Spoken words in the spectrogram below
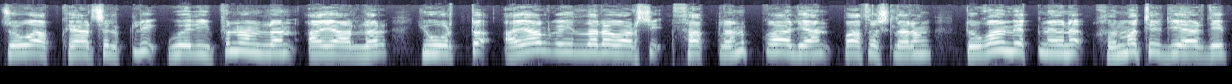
jogapkärçilikli wezipin alnan aýallar ýurtda aýal-gyzlara garşy saklanyp galýan basyşlaryň dowam etmegine hyzmat edýär diýip,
